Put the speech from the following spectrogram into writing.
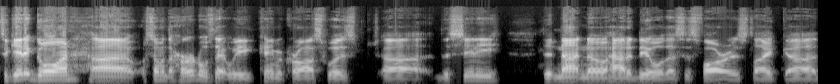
to get it going, uh, some of the hurdles that we came across was uh, the city did not know how to deal with us as far as like uh,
